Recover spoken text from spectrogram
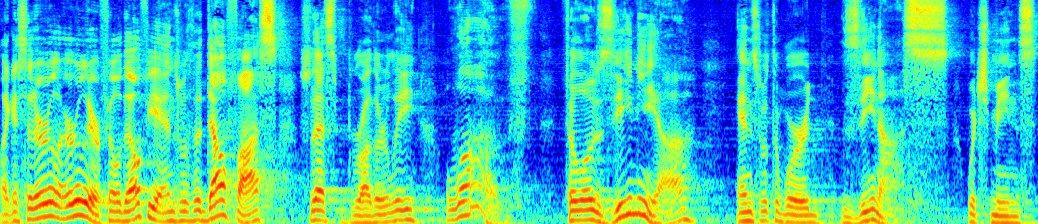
Like I said earlier, Philadelphia ends with adelphos, so that's brotherly love. Philoxenia ends with the word xenos, which means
